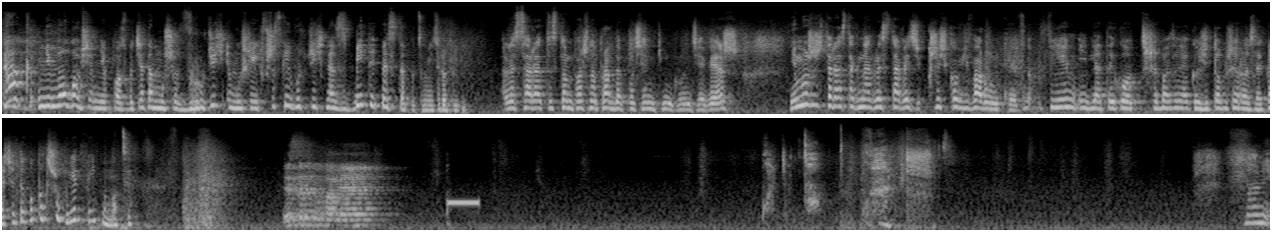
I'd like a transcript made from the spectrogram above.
Tak, nie mogą się mnie pozbyć. Ja tam muszę wrócić i muszę ich wszystkich wrócić na zbity pysk za to, co mi zrobili. Ale Sara, ty stąpasz naprawdę po cienkim gruncie, wiesz? Nie możesz teraz tak nagle stawiać Krzyśkowi warunków. No wiem i dlatego trzeba to jakoś dobrze rozegrać, a tego potrzebuję twojej pomocy. Jestem, kochanie. Płacz, co? Płacz. No ale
